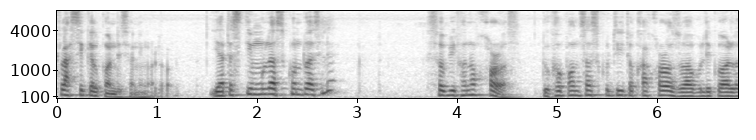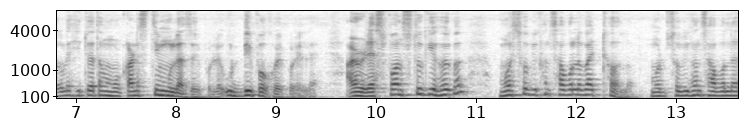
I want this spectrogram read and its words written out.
ক্লাছিকেল কণ্ডিশ্যনিঙৰ লগত। ইয়াতে ষ্টিমুলাছ কোনটো আছিলে? ছবিখনৰ খৰচ। দুশ পঞ্চাছ কোটি টকা খৰচ হোৱা বুলি কোৱাৰ লগে লগে সেইটো এটা মোৰ কাৰণে ষ্টিমুলাছ হৈ পৰিলে উদ্দীপক হৈ পৰিলে। আৰু ৰেচপন্সটো কি হৈ গ'ল? মই ছবিখন চাবলৈ বাধ্য হ'লোঁ। মোৰ ছবিখন চাবলৈ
